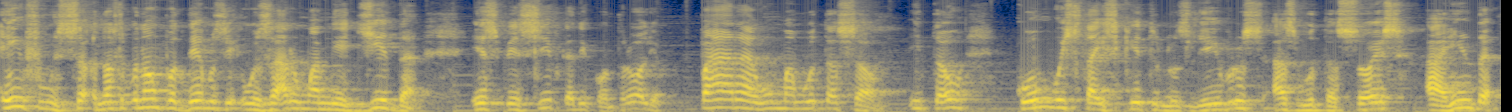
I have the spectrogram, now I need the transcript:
em função, nós não podemos usar uma medida específica de controle para uma mutação. Então, como está escrito nos livros, as mutações ainda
